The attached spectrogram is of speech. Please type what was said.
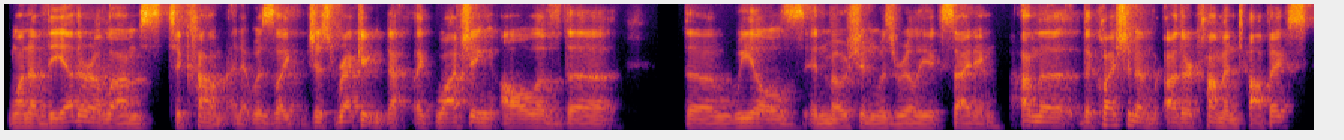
one of the other alums to come. And it was like just recognize like watching all of the the wheels in motion was really exciting. On the the question of are there common topics,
